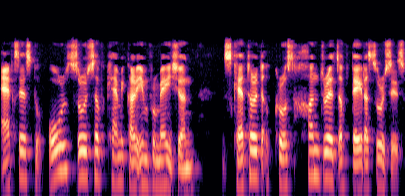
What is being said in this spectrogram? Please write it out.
access to all sorts of chemical information scattered across hundreds of data sources.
